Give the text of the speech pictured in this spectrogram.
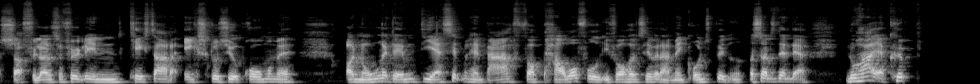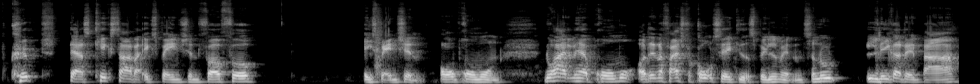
så følger der selvfølgelig en Kickstarter-eksklusiv promo med, og nogle af dem, de er simpelthen bare for powerful i forhold til, hvad der er med i grundspillet. Og så er det den der, nu har jeg købt, købt deres Kickstarter expansion for at få expansion og promoen. Nu har jeg den her promo, og den er faktisk for god til at give gider spille med den, så nu ligger den bare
